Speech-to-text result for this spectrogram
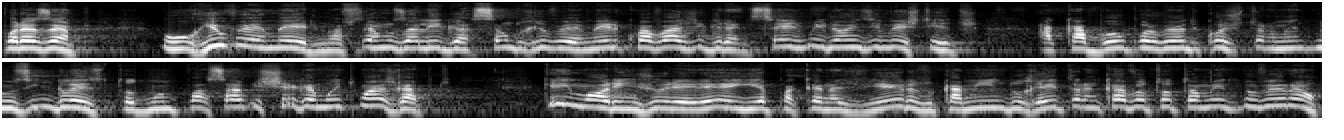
Por exemplo, o Rio Vermelho, nós fizemos a ligação do Rio Vermelho com a Vargem Grande, 6 milhões investidos acabou o problema de congestionamento nos ingleses. Todo mundo passava e chega muito mais rápido. Quem mora em Jurerê e ia para Canas Vieiras, o caminho do rei trancava totalmente no verão.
